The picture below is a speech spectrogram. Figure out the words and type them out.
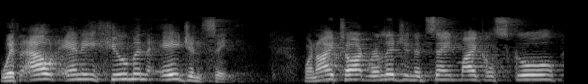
without any human agency. When I taught religion at St. Michael's School,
